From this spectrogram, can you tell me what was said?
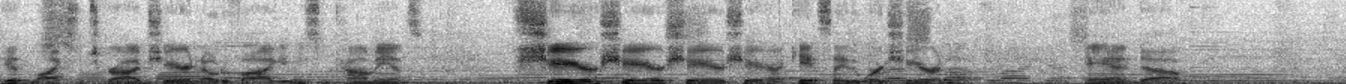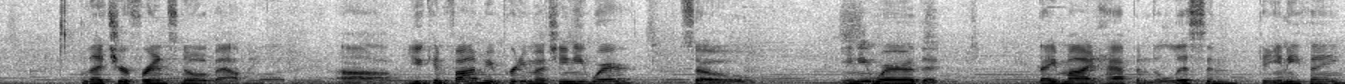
hit like, subscribe, share, notify, give me some comments. Share, share, share, share. I can't say the word share enough. And uh, let your friends know about me. Uh, you can find me pretty much anywhere. So, anywhere that they might happen to listen to anything,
